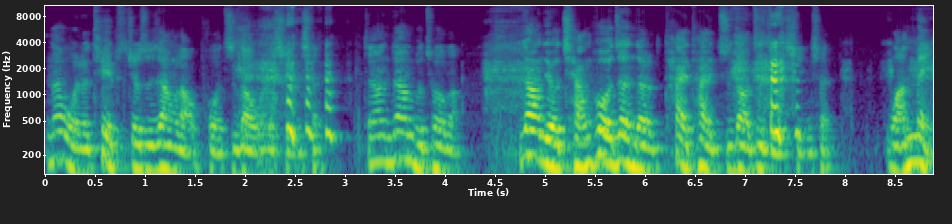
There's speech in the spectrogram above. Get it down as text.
那我的 tips 就是让老婆知道我的行程，这样这样不错吧？让有强迫症的太太知道自己的行程，完美。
